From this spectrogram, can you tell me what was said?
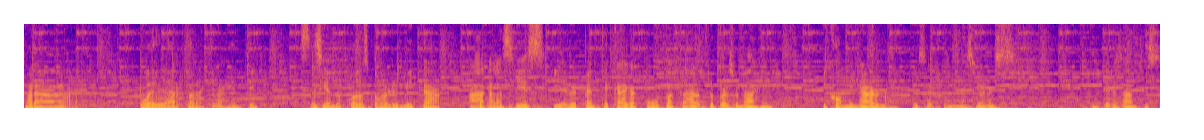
Para, puede dar para que la gente esté haciendo cosas con el Remika, haga la assist y de repente caiga como patada a otro personaje y combinarlo y hacer combinaciones interesantes.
